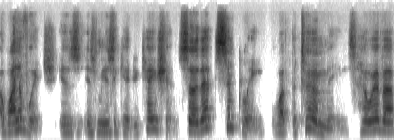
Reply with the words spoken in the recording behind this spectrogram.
one of which is, is music education. So that's simply what the term means. However,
